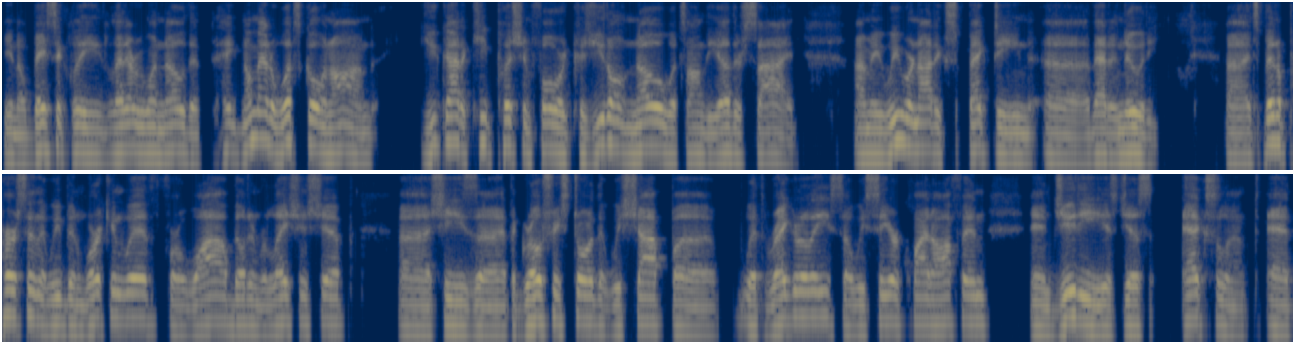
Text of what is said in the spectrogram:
you know, basically let everyone know that, hey, no matter what's going on, you got to keep pushing forward because you don't know what's on the other side. I mean, we were not expecting uh, that annuity. Uh, it's been a person that we've been working with for a while, building relationship. Uh, she's uh, at the grocery store that we shop uh, with regularly, so we see her quite often. And Judy is just excellent at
